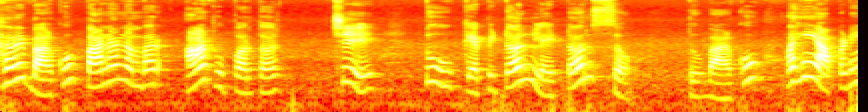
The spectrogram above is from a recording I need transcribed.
હવે બાળકો, પાના નંબર આઠ ઉપર તો છે ટુ કેપિટલ લેટર સ તો બાળકો, અહીં આપણે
